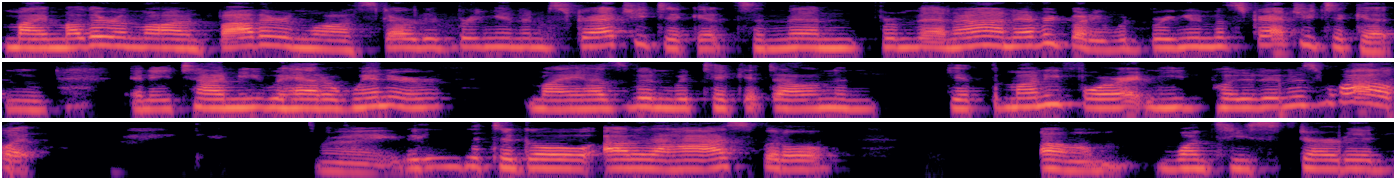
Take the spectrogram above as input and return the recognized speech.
my mother-in-law and father-in-law started bringing him scratchy tickets and then from then on everybody would bring him a scratchy ticket. And anytime he had a winner my husband would take it down and get the money for it and he'd put it in his wallet right. we didn't get to go out of the hospital um, once he started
